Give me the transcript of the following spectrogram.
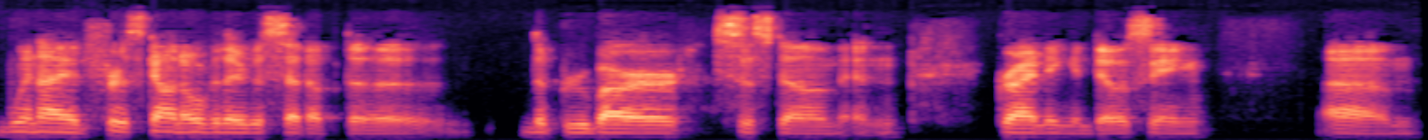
when I had first gone over there to set up the the brew bar system and grinding and dosing, um,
